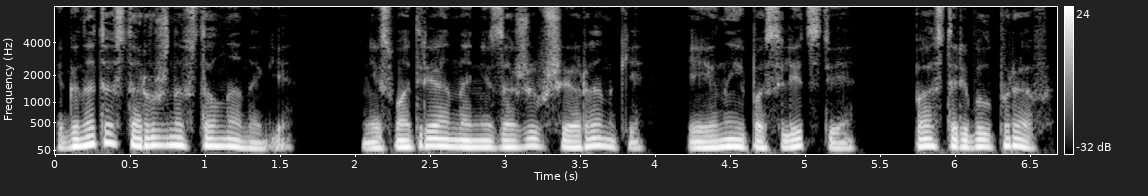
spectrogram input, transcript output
Игнат осторожно встал на ноги. Несмотря на незажившие ранки и иные последствия, пастырь был прав.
